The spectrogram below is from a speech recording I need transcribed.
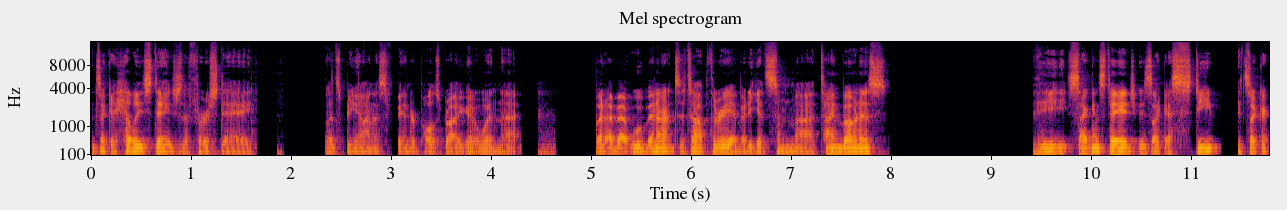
it's like a hilly stage the first day. Let's be honest, van der Poel's probably going to win that. But I bet Wout Van Aert's a top three. I bet he gets some uh, time bonus. The second stage is like a steep, it's like a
